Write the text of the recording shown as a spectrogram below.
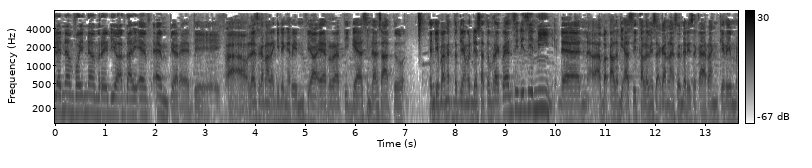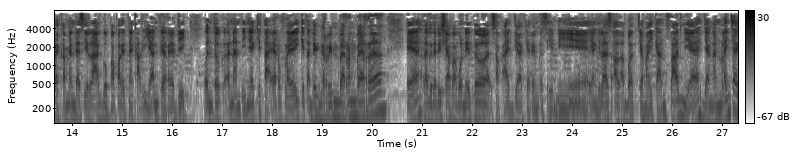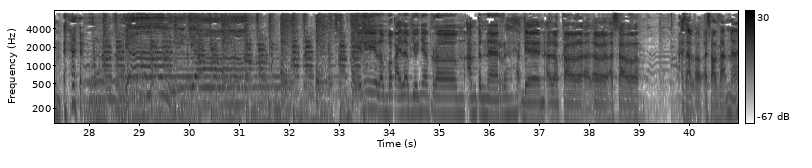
96.6 Radio Aktari FM Pior Edik. Wow, sekarang lagi dengerin VR 391. Thank you banget untuk yang udah satu frekuensi di sini. Dan uh, bakal lebih asik kalau misalkan langsung dari sekarang kirim rekomendasi lagu favoritnya kalian Pior Edik untuk uh, nantinya kita airplay, kita dengerin bareng-bareng. Ya lagu dari siapa pun itu sok aja kirim ke sini. Yang jelas all about Jamaican sound ya jangan melenceng. Yang Ini Lombok I Love You-nya from Amtenar band lokal eh, asal asal asal sana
